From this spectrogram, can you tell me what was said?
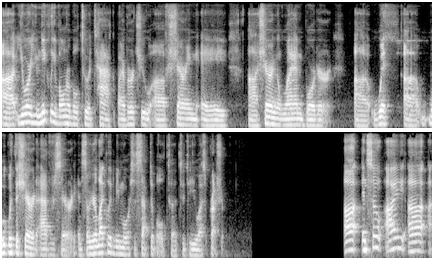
uh, you are uniquely vulnerable to attack by virtue of sharing a, uh, sharing a land border uh, with, uh, w- with the shared adversary. And so you're likely to be more susceptible to, to, to U.S. pressure. Uh, and so I, uh,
